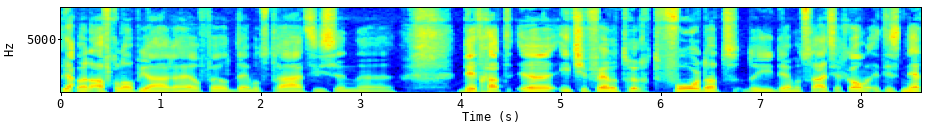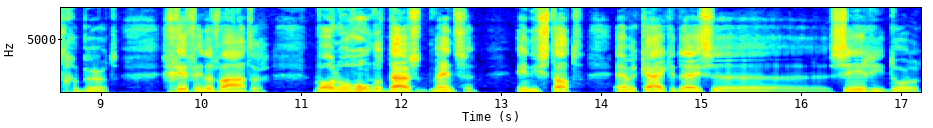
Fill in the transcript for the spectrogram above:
Ja. Waar de afgelopen jaren heel veel demonstraties en eh, dit gaat ietsje verder terug voordat die demonstraties er komen. Het is net gebeurd. Gif in het water. Wonen 100.000 mensen in die stad. En we kijken deze serie door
